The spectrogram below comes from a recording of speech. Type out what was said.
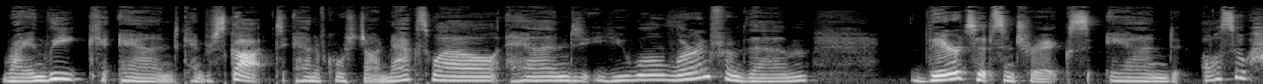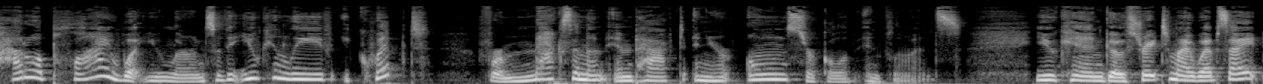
Ryan Leak and Kendra Scott, and of course, John Maxwell. And you will learn from them their tips and tricks and also how to apply what you learn so that you can leave equipped for maximum impact in your own circle of influence. You can go straight to my website.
